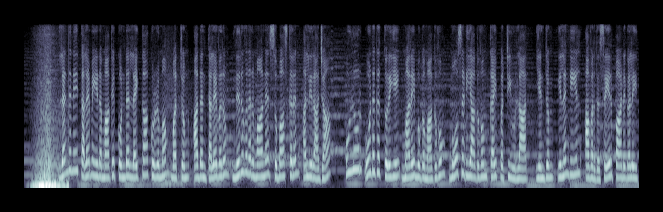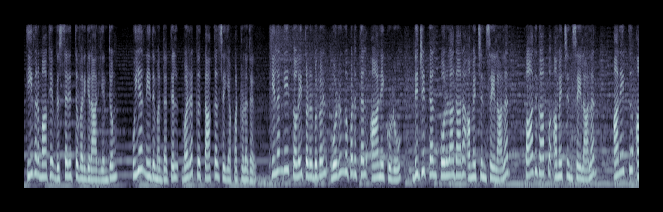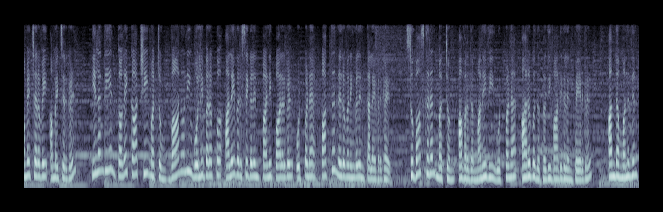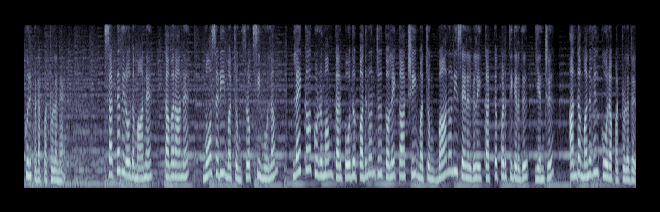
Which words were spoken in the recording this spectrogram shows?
லண்டனை தலைமையிடமாக கொண்ட லைக்கா குழுமம் மற்றும் அதன் தலைவரும் நிறுவனருமான சுபாஸ்கரன் அல்லிராஜா உள்ளூர் ஊடகத்துறையை மறைமுகமாகவும் மோசடியாகவும் கைப்பற்றியுள்ளார் என்றும் இலங்கையில் அவரது செயற்பாடுகளை தீவிரமாக விஸ்தரித்து வருகிறார் என்றும் உயர் நீதிமன்றத்தில் வழக்கு தாக்கல் செய்யப்பட்டுள்ளது. இலங்கை தொலைத்தொடர்புகள் ஒழுங்குபடுத்தல் ஆணைக்குழு டிஜிட்டல் பொருளாதார அமைச்சின் செயலாளர் பாதுகாப்பு அமைச்சின் செயலாளர் அனைத்து அமைச்சரவை அமைச்சர்கள் இலங்கையின் தொலைக்காட்சி மற்றும் வானொலி ஒலிபரப்பு அலைவரிசைகளின் பணிப்பாளர்கள் உட்பட பத்து நிறுவனங்களின் தலைவர்கள் சுபாஸ்கரன் மற்றும் அவரது மனைவி உட்பட அறுபது பிரதிவாதிகளின் பெயர்கள் அந்த மனுவில் குறிப்பிடப்பட்டுள்ளன. சட்டவிரோதமான தவறான மோசடி மற்றும் ஃப்ரொக்சி மூலம் லைக்கா குழுமம் தற்போது பதினொன்று தொலைக்காட்சி மற்றும் வானொலி செயல்களை கட்டுப்படுத்துகிறது என்று அந்த மனுவில் கூறப்பட்டுள்ளது.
